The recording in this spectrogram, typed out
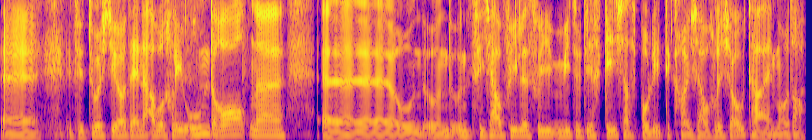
Äh, du tust ja dann auch ein bisschen unterordnen. Äh, und, und, und es ist auch vieles, wie, wie du dich gibst als Politiker, ist auch ein bisschen Showtime, oder?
